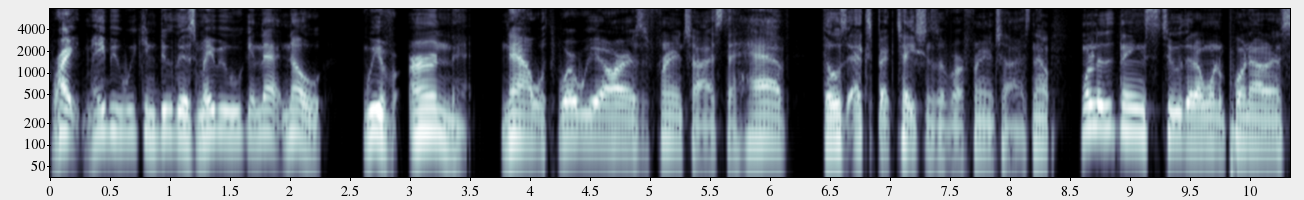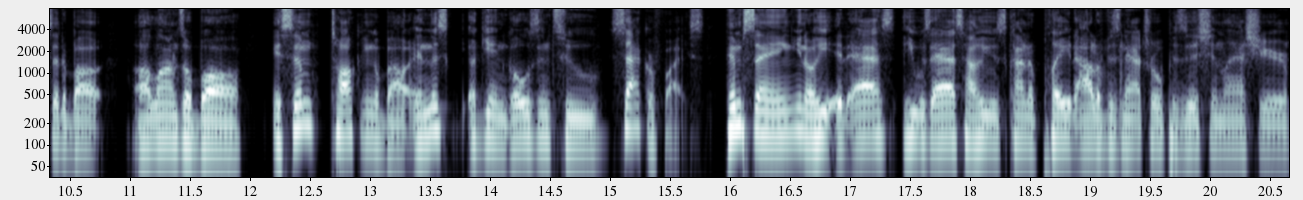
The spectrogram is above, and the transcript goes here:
right, maybe we can do this, maybe we can that. No, we have earned that now with where we are as a franchise to have those expectations of our franchise. Now, one of the things too that I want to point out, and I said about Alonzo Ball it's him talking about, and this again goes into sacrifice. Him saying, you know, he it asked he was asked how he was kind of played out of his natural position last year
